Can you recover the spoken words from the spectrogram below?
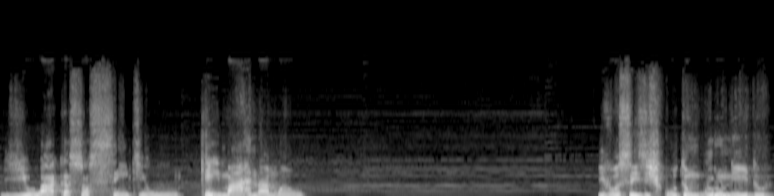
E o Aka só sente um queimar na mão. E vocês escutam um grunhido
